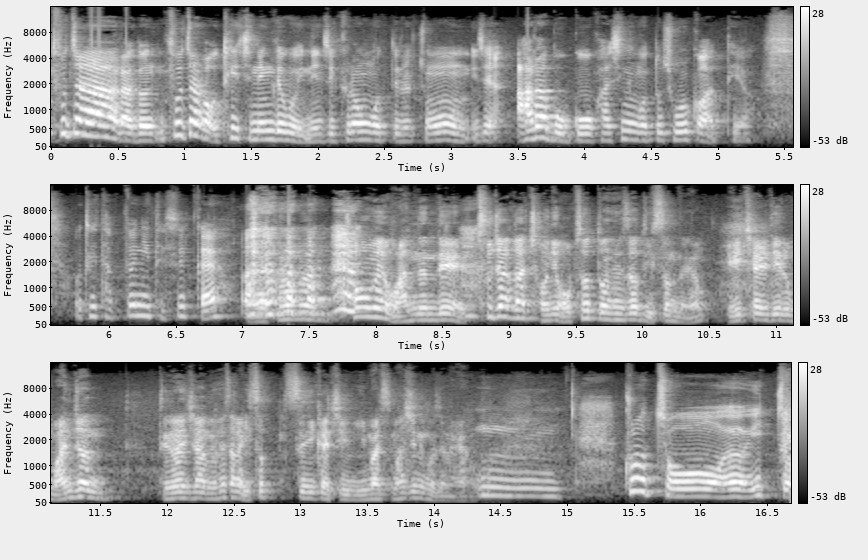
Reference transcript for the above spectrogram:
투자라던 투자가 어떻게 진행되고 있는지 그런 것들을 좀 이제 알아보고 가시는 것도 좋을 것 같아요. 어떻게 답변이 됐을까요? 어, 그러면 처음에 왔는데 투자가 전혀 없었던 회사도 있었나요? HRD를 완전 등한시하는 회사가 있었으니까 지금 이 말씀 하시는 거잖아요. 음, 그렇죠. 어, 있죠.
